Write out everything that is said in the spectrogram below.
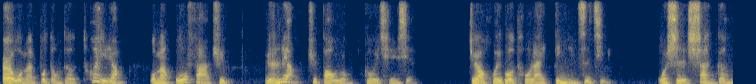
而我们不懂得退让，我们无法去原谅、去包容，各位浅显，就要回过头来叮咛自己：我是善根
